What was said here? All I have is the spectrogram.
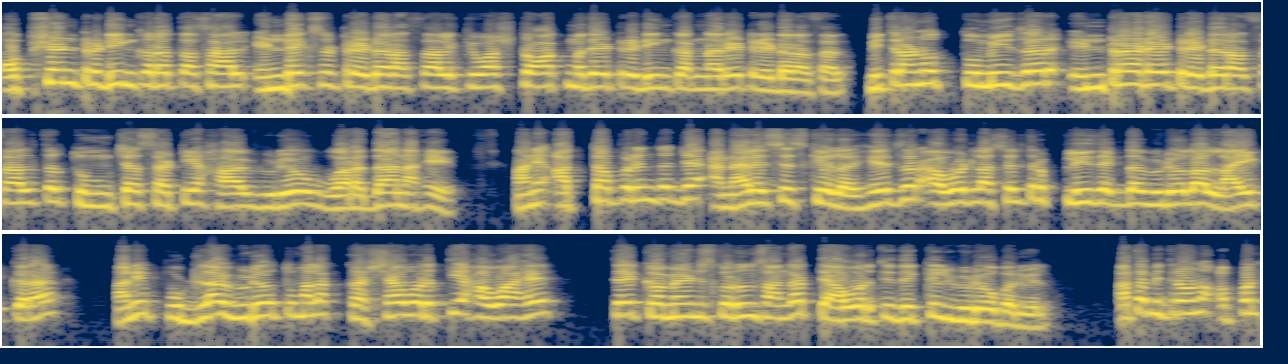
ऑप्शन ट्रेडिंग करत असाल इंडेक्स ट्रेडर असाल किंवा स्टॉकमध्ये ट्रेडिंग करणारे ट्रेडर असाल मित्रांनो तुम्ही जर इंट्राडे ट्रेडर असाल तर तुमच्यासाठी हा व्हिडिओ वरदान आहे. आणि आतापर्यंत जे अनालिसिस केलं हे जर आवडलं असेल तर प्लीज एकदा व्हिडिओला लाईक करा. आणि पुढला व्हिडिओ तुम्हाला कशावरती हवा आहे ते कमेंट्स करून सांगा त्यावरती देखील व्हिडिओ बनवेल. आता मित्रांनो आपण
